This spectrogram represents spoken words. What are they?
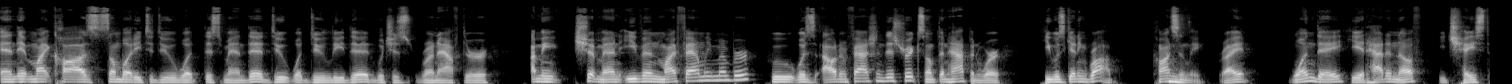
And it might cause somebody to do what this man did, do what Dooley did, which is run after. I mean, shit, man. Even my family member who was out in Fashion District, something happened where he was getting robbed constantly, right? One day he had had enough. He chased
